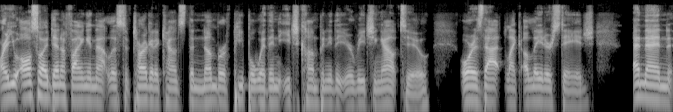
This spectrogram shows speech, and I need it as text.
are you also identifying in that list of target accounts the number of people within each company that you're reaching out to? Or is that like a later stage? And then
